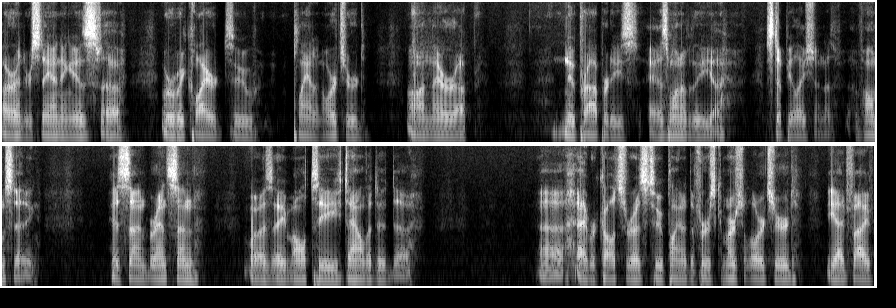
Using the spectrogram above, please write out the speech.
our understanding is, were required to plant an orchard on their new properties as one of the uh, stipulation of, of homesteading. His son Brinson was a multi-talented uh, uh, agriculturist who planted the first commercial orchard. He had five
